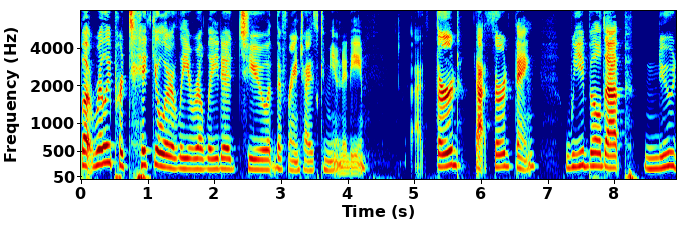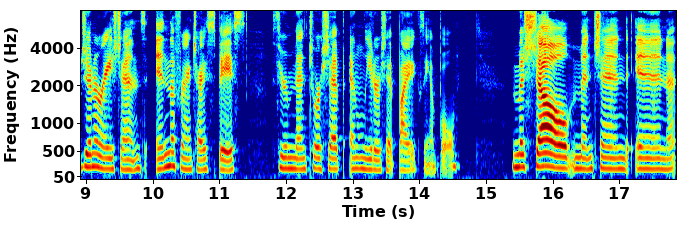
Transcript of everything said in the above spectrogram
but really particularly related to the franchise community. Third, that third thing, we build up new generations in the franchise space through mentorship and leadership by example. Michelle mentioned in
